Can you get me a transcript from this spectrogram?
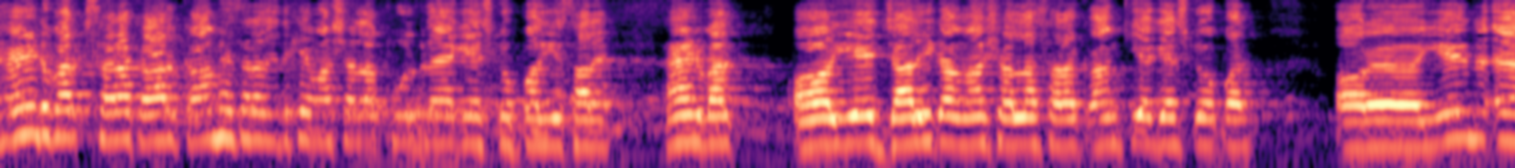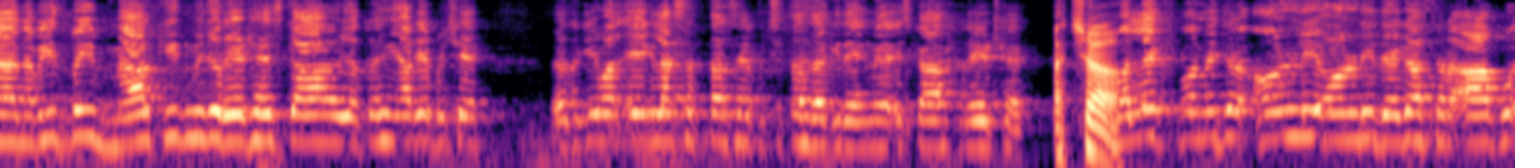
हैंड वर्क सारा कार काम है सर। ये देखिए माशाल्लाह फूल बनाया गया इसके ऊपर ये सारे हैंड वर्क और ये जाली का माशाल्लाह सारा काम किया गया इसके ऊपर। और ये नवीद भाई मार्केट में जो रेट है इसका या कहीं आगे पीछे तकरीबन एक लाख सत्तर से पचहत्तर हज़ार की रेंज में इसका रेट है। अच्छा। मलिक फर्नीचर ओनली ओनली देगा सर आपको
